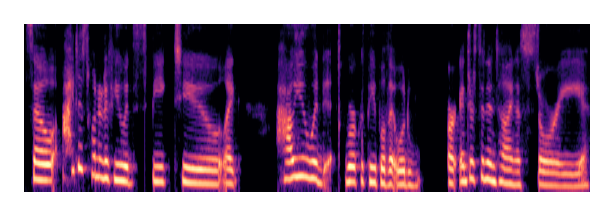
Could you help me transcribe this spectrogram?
So I just wondered if you would speak to like how you would work with people that would are interested in telling a story,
